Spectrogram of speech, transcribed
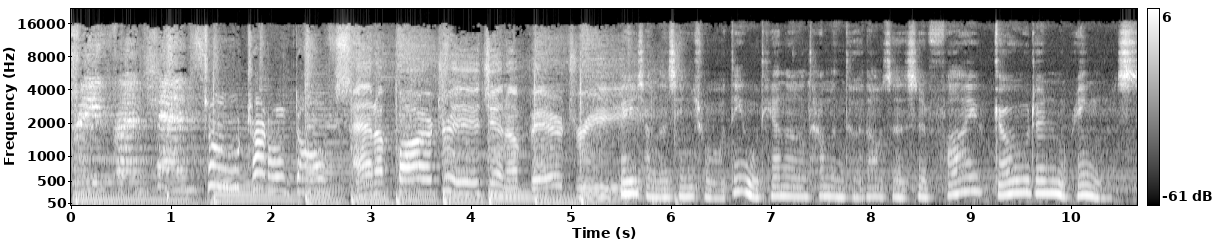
Three French hens. Two turtle doves. And a partridge in a pear tree. 非常的清楚哦。第五天呢，他们得到的是 five golden rings，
